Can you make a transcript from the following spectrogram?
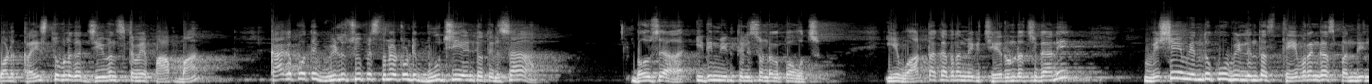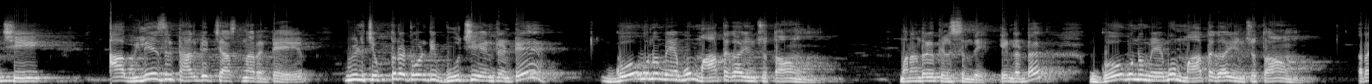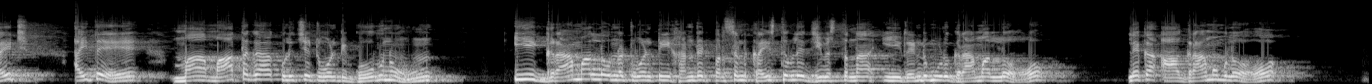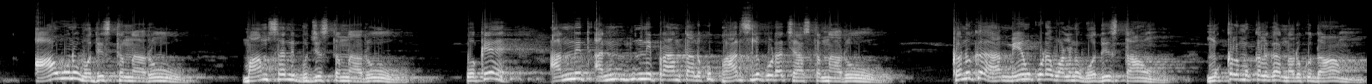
వాళ్ళు క్రైస్తవులుగా జీవించటమే పాపమా? కాకపోతే వీళ్ళు చూపిస్తున్నటువంటి బూచి ఏంటో తెలుసా? బహుశా ఇది మీకు తెలిసి ఉండకపోవచ్చు. ఈ వార్తా కథనం మీకు చేరుండొచ్చు కానీ విషయం ఎందుకు వీళ్ళంత తీవ్రంగా స్పందించి ఆ విలేజ్ని టార్గెట్ చేస్తున్నారంటే వీళ్ళు చెప్తున్నటువంటి బూచి ఏంటంటే గోవును మేము మాతగా ఎంచుతాం. మనందరికీ తెలిసిందే. ఏంటంటే గోవును మేము మాతగా ఎంచుతాం. రైట్? అయితే మా మాతగా కొలిచేటువంటి గోవును ఈ గ్రామాల్లో ఉన్నటువంటి హండ్రెడ్ పర్సెంట్ క్రైస్తవులే జీవిస్తున్న ఈ రెండు మూడు గ్రామాల్లో లేక ఆ గ్రామంలో ఆవును వధిస్తున్నారు మాంసాన్ని భుజిస్తున్నారు ఓకే? అన్ని అన్ని ప్రాంతాలకు పార్సిల్ కూడా చేస్తున్నారు. కనుక మేము కూడా వాళ్ళని వధిస్తాం. ముక్కలు ముక్కలుగా నరుకుదాం.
